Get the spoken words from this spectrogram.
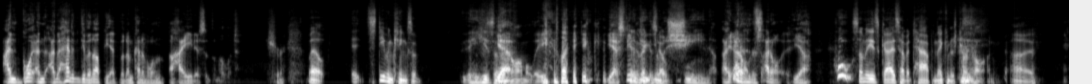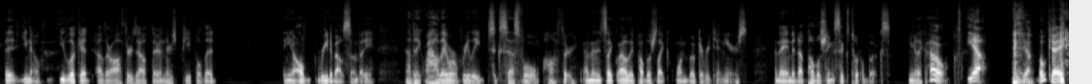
I'm going. I'm, I haven't given up yet, but I'm kind of on a hiatus at the moment. sure well it, stephen king's a he's an Yeah. anomaly like Yeah, Stephen King is a know, machine. I, Yeah, I don't understand. I don't. Yeah. Whew. some of these guys have a tap and they can just turn it on uh uh, you know you look at other authors out there and there's people that you know i'll read about somebody and i'll be like wow they were a really successful author and then it's like wow they published like one book every 10 years and they ended up publishing six total books and you're like oh Yeah. Yeah. okay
